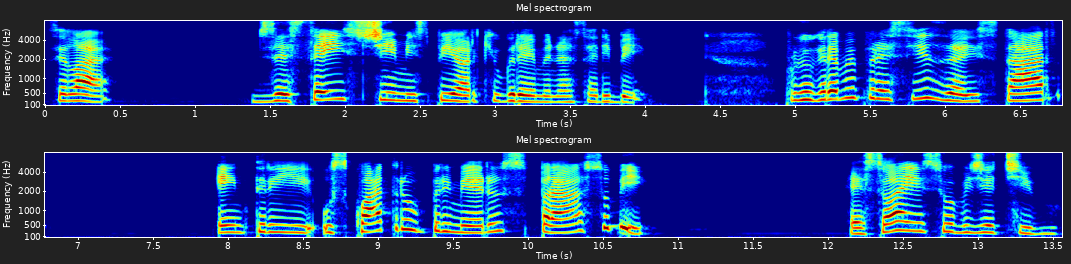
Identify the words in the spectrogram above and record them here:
sei lá, 16 times pior que o Grêmio na Série B. Porque o Grêmio precisa estar entre os quatro primeiros para subir. É só esse o objetivo.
